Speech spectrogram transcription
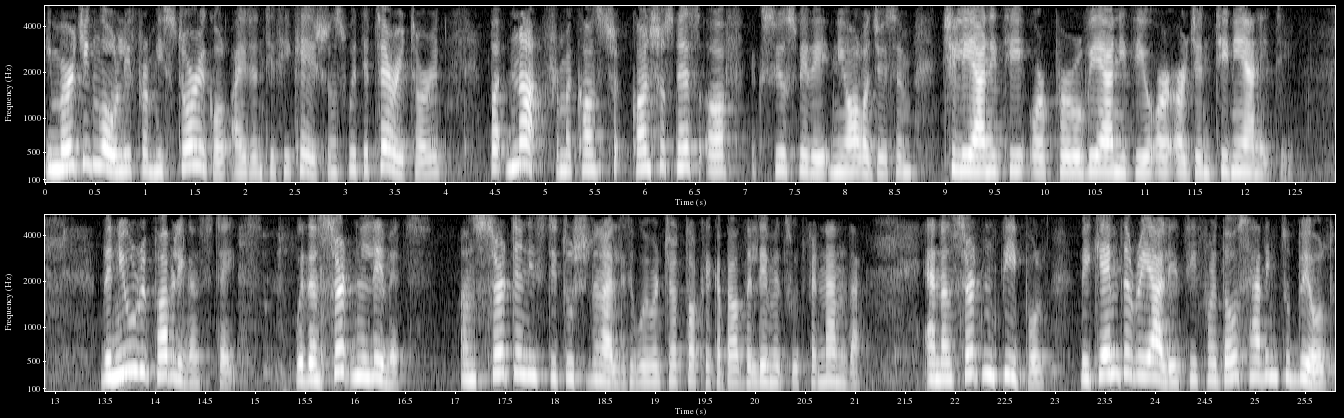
emerging only from historical identifications with the territory, but not from a consciousness of, excuse me the neologism, Chileanity or Peruvianity or Argentinianity. The new Republican states, with uncertain limits, uncertain institutionality, we were just talking about the limits with Fernanda, and uncertain people became the reality for those having to build,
